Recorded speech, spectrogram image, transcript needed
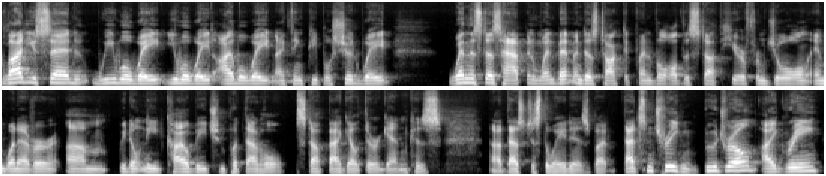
glad you said we will wait, you will wait, I will wait, and I think people should wait. When this does happen, when Bettman does talk to Quenneville, all this stuff, hear from Joel and whatever. Um, we don't need Kyle Beach and put that whole stuff back out there again because uh, that's just the way it is. But that's intriguing. Boudreau, I agree.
